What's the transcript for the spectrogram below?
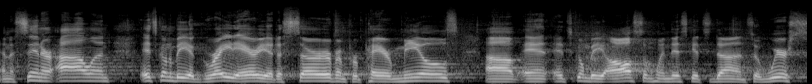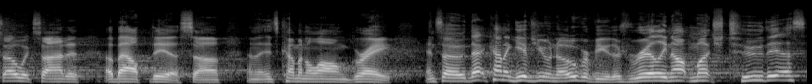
and a center island. It's going to be a great area to serve and prepare meals. Um, and it's going to be awesome when this gets done. So we're so excited about this. Uh, and it's coming along great. And so that kind of gives you an overview. There's really not much to this.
